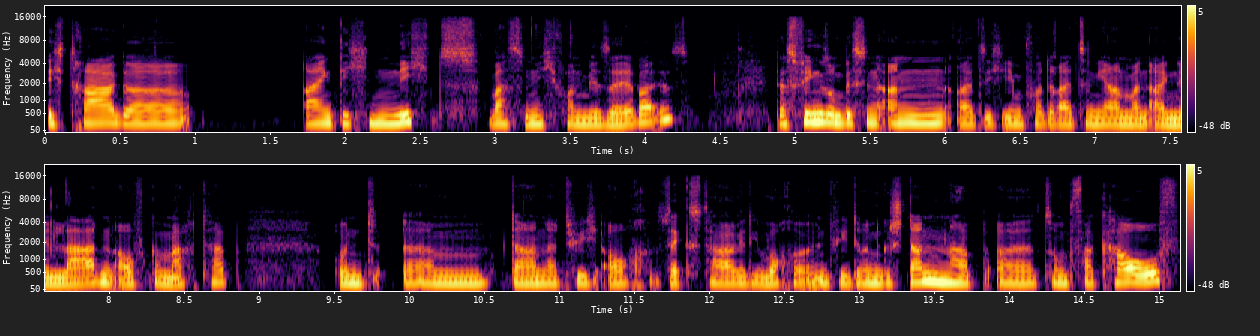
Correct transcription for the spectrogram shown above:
ich trage eigentlich nichts, was nicht von mir selber ist. Das fing so ein bisschen an, als ich eben vor 13 Jahren meinen eigenen Laden aufgemacht habe und ähm, da natürlich auch sechs Tage die Woche irgendwie drin gestanden habe äh, zum Verkauf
